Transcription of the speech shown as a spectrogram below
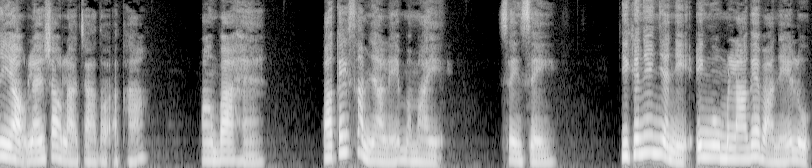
နှစ်ယောက်လမ်းလျှောက်လာကြတော့အခါမောင်ဘဟန်ဘာကိစ္စများလဲမမရဲ့စိန်စိန်ဒီကနေ့ညနေအိမ်ကိုမလာခဲ့ပါနဲ့လို့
